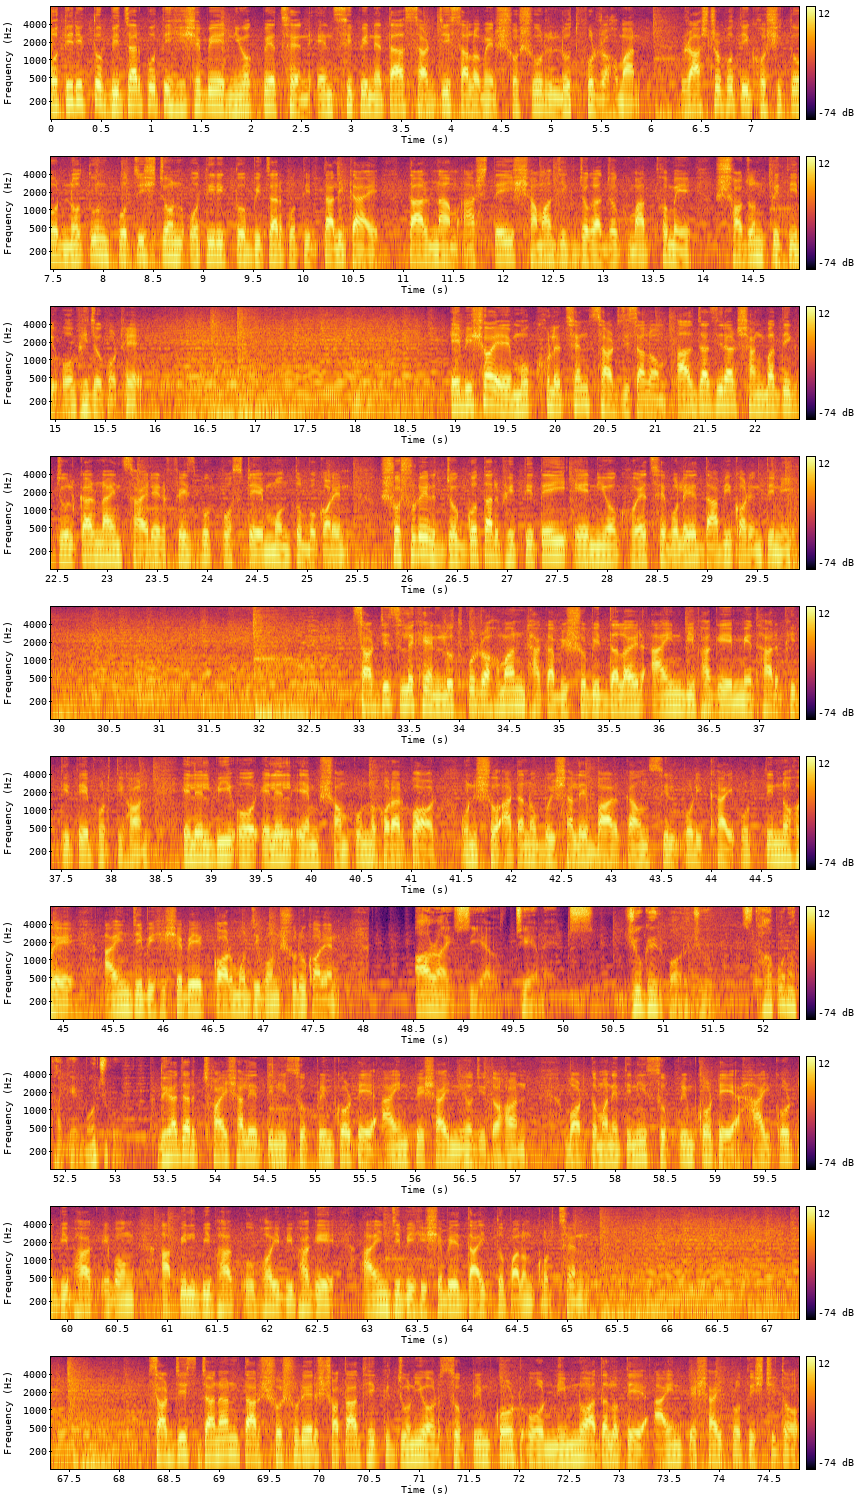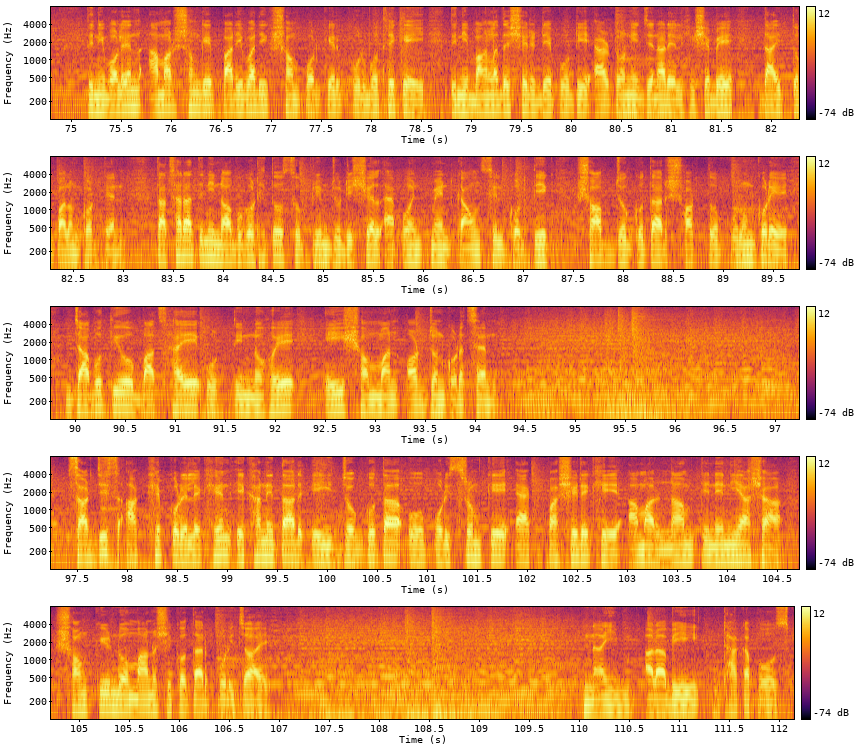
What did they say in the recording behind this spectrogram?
অতিরিক্ত বিচারপতি হিসেবে নিয়োগ পেয়েছেন এনসিপি নেতা সার্জি সালমের শ্বশুর লুৎফুর রহমান। রাষ্ট্রপতি ঘোষিত নতুন পঁচিশ জন অতিরিক্ত বিচারপতির তালিকায় তার নাম আসতেই সামাজিক যোগাযোগ মাধ্যমে স্বজনপ্রীতির অভিযোগ ওঠে। এ বিষয়ে মুখ খুলেছেন সার্জিস আলম। আল জাজিরার সাংবাদিক জুলকার নাইন সাইরের ফেসবুক পোস্টে মন্তব্য করেন, শ্বশুরের যোগ্যতার ভিত্তিতেই এ নিয়োগ হয়েছে বলে দাবি করেন তিনি। সার্জিস লেখেন, লুৎফুর রহমান ঢাকা বিশ্ববিদ্যালয়ের আইন বিভাগে মেধার ভিত্তিতে ভর্তি হন। এলএলবি ও এলএলএম সম্পূর্ণ করার পর উনিশশো আটানব্বই সালে বার কাউন্সিল পরীক্ষায় উত্তীর্ণ হয়ে আইনজীবী হিসেবে কর্মজীবন শুরু করেন। আরআইসিএল টিএমএক্স যুগের পর যুগ, স্থাপনা থাকে মজবুত। দু হাজার ছয় সালে তিনি সুপ্রিম কোর্টে আইন পেশায় নিয়োজিত হন। বর্তমানে তিনি সুপ্রিম কোর্টে হাইকোর্ট বিভাগ এবং আপিল বিভাগ, উভয় বিভাগে আইনজীবী হিসেবে দায়িত্ব পালন করছেন। সার্জিস জানান, তার শ্বশুরের শতাধিক জুনিয়র সুপ্রিম কোর্ট ও নিম্ন আদালতে আইন পেশায় প্রতিষ্ঠিত। তিনি বলেন, আমার সঙ্গে পারিবারিক সম্পর্কের পূর্ব থেকেই তিনি বাংলাদেশের ডেপুটি অ্যাটর্নি জেনারেল হিসেবে দায়িত্ব পালন করতেন। তাছাড়া তিনি নবগঠিত সুপ্রিম জুডিশিয়াল অ্যাপয়েন্টমেন্ট কাউন্সিল কর্তৃক সব যোগ্যতার শর্ত পূরণ করে যাবতীয় বাছাইয়ে উত্তীর্ণ হয়ে এই সম্মান অর্জন করেছেন। সার্জিস আক্ষেপ করে লেখেন, এখানে তার এই যোগ্যতা ও পরিশ্রমকে এক পাশে রেখে আমার নাম টেনে নিয়ে আসা সংকীর্ণ মানসিকতার পরিচয়। নাইম আরাবি, ঢাকা পোস্ট।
